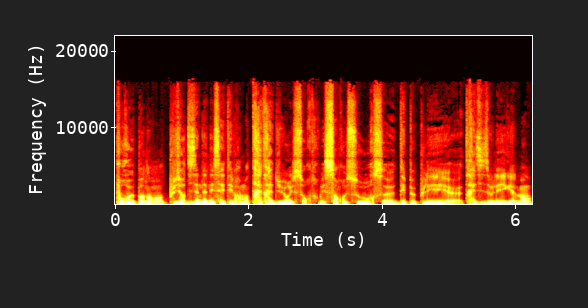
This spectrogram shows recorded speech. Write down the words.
Pour eux, pendant plusieurs dizaines d'années, ça a été vraiment très très dur. Ils se sont retrouvés sans ressources, euh, dépeuplés, euh, très isolés également,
